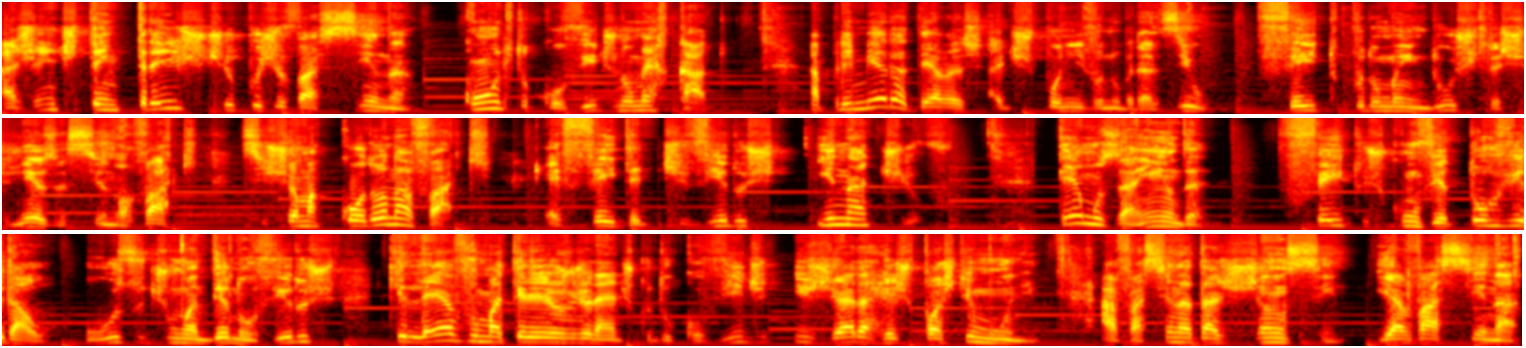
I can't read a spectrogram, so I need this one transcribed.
a gente tem três tipos de vacina contra o Covid no mercado. A primeira delas, a disponível no Brasil, feito por uma indústria chinesa, Sinovac, se chama Coronavac. É feita de vírus inativo. Temos ainda feitos com vetor viral, o uso de um adenovírus que leva o material genético do Covid e gera resposta imune. A vacina da Janssen e a vacina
